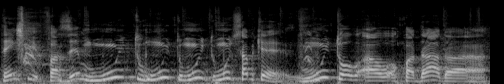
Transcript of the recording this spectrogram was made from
tem que fazer muito, muito, muito, muito. Sabe o que é? Muito ao, ao- ao quadrado, a,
